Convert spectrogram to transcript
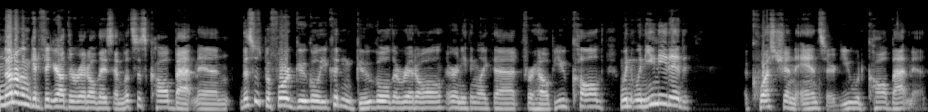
none of them can figure out the riddle. They said, let's just call Batman. This was before Google. You couldn't Google the riddle or anything like that for help. You called when when you needed a question answered. You would call Batman.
